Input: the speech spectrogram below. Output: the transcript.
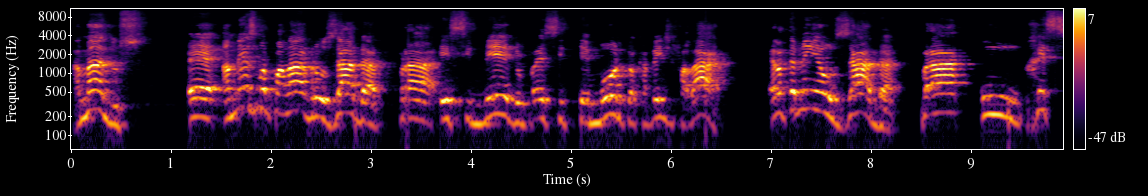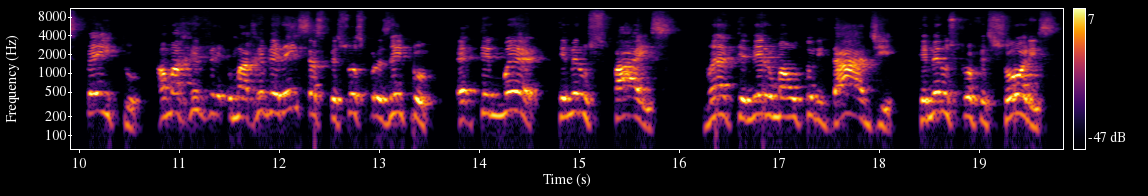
Amados, é, a mesma palavra usada para esse medo, para esse temor que eu acabei de falar, ela também é usada para um respeito, uma, rever, uma reverência às pessoas, por exemplo, é, temer, temer os pais, não é? temer uma autoridade, temer os professores.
